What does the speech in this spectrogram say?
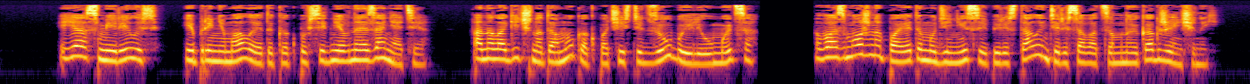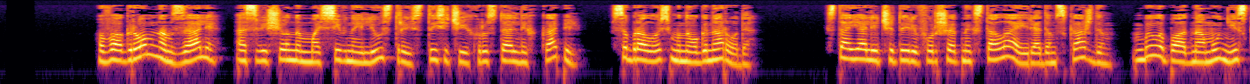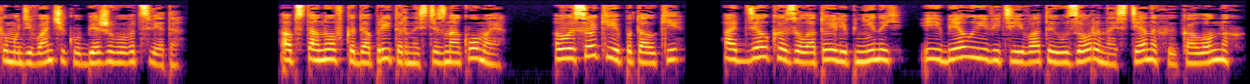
Я смирилась и принимала это как повседневное занятие, аналогично тому, как почистить зубы или умыться. Возможно, поэтому Денис и перестал интересоваться мной как женщиной. В огромном зале, освещенном массивной люстрой с тысячей хрустальных капель, собралось много народа. Стояли четыре фуршетных стола, и рядом с каждым было по одному низкому диванчику бежевого цвета. Обстановка до приторности знакомая. Высокие потолки, отделка золотой лепниной и белые витиеватые узоры на стенах и колоннах.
